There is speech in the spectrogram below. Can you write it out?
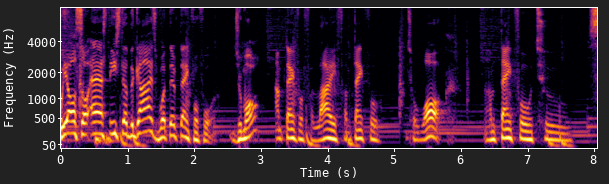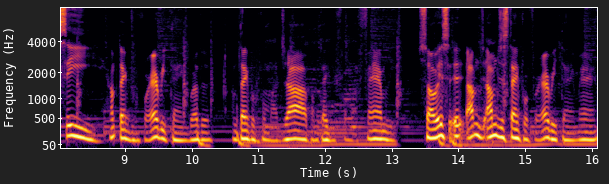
We also asked each of the guys what they're thankful for. Jamal? I'm thankful for life. I'm thankful to walk. I'm thankful to see. I'm thankful for everything, brother. I'm thankful for my job. I'm thankful for my family. So it's it, I'm I'm just thankful for everything, man.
